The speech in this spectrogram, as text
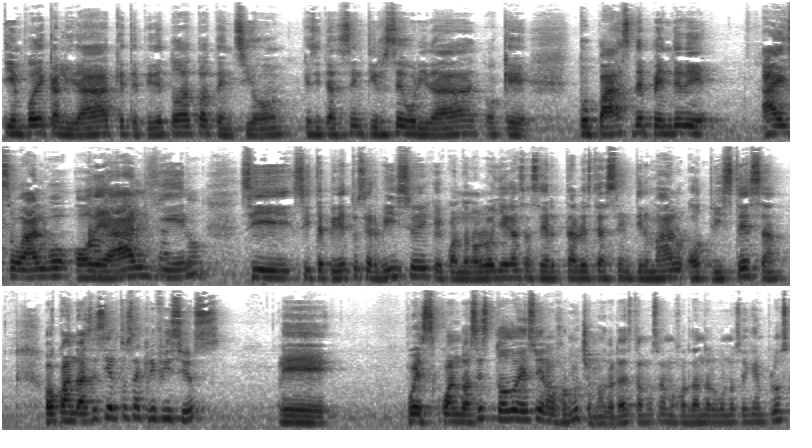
tiempo de calidad, que te pide toda tu atención, que si te hace sentir seguridad o que tu paz depende de a eso algo o de Ajá, alguien, exacto. si, si te pide tu servicio y que cuando no lo llegas a hacer tal vez te hace sentir mal o tristeza, o cuando haces ciertos sacrificios, eh, pues cuando haces todo eso y a lo mejor mucho más, ¿verdad? Estamos a lo mejor dando algunos ejemplos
